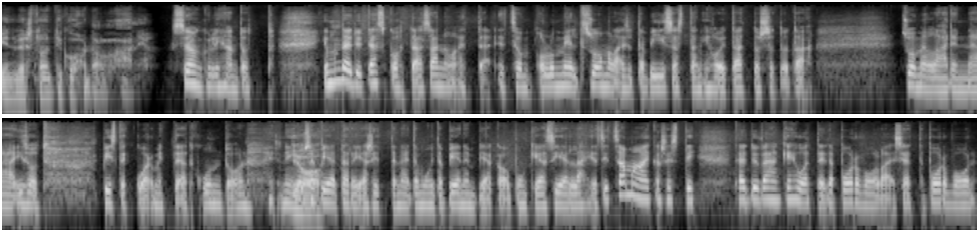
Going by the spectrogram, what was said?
investointi kohdallaan. Ja Se on kyllä ihan totta. Ja mun täytyy tässä kohtaa sanoa, että, että se on ollut meiltä suomalaisilta viisasta niin hoitaa tuossa tota Suomenlahden nämä isot pistekuormittajat kuntoon, niin kuin se Pietari ja sitten näitä muita pienempiä kaupunkia siellä. Ja sitten samaaikaisesti täytyy vähän kehua teitä porvoolaisia, että Porvoon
